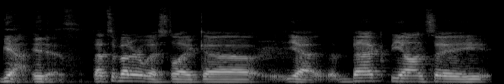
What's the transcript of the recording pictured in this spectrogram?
yeah, it is. That's a better list. Like, uh, yeah, Beck, Beyonce,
